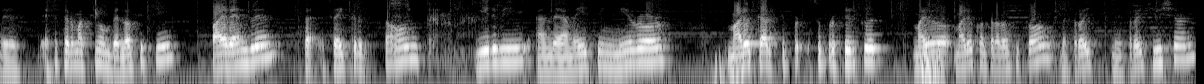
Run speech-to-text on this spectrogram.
es- F0 Maximum Velocity, Fire Emblem, Sa- Sacred Stones. Kirby and the Amazing Mirror, Mario Kart Super, Super Circuit, Mario, Mario contra Donkey Kong, Metroid, Metroid Fusion,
